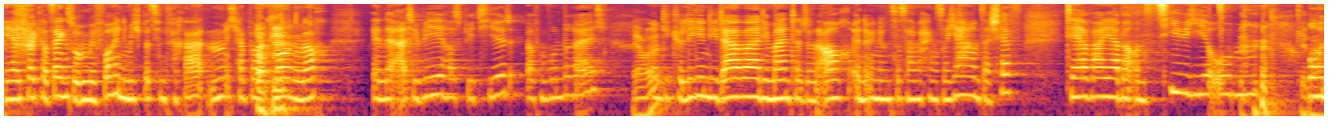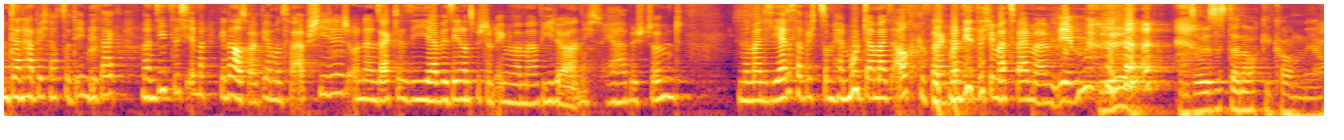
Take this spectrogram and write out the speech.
Ja, ich wollte gerade sagen, es wurde mir vorhin nämlich ein bisschen verraten. Ich habe heute okay. Morgen noch in der ATB hospitiert auf dem Wohnbereich. Jawohl. Und die Kollegin, die da war, die meinte dann auch in irgendeinem Zusammenhang so, ja, unser Chef, der war ja bei uns Zivi hier oben. genau. Und dann habe ich noch zu dem gesagt, man sieht sich immer, genau, wir haben uns verabschiedet und dann sagte sie, ja, wir sehen uns bestimmt irgendwann mal wieder. Und ich so, ja, bestimmt. Und dann meinte sie, ja, das habe ich zum Herrn Mutt damals auch gesagt. Man sieht sich immer zweimal im Leben. Ja, ja. Und so ist es dann auch gekommen, ja.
